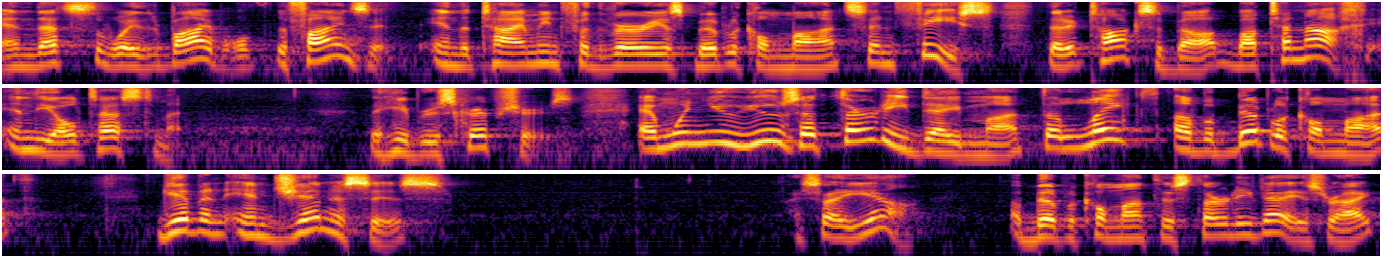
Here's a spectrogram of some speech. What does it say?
And that's the way the Bible defines it in the timing for the various biblical months and feasts that it talks about by Tanakh in the Old Testament, the Hebrew Scriptures. And when you use a 30 day month, the length of a biblical month given in Genesis, I say, yeah, a biblical month is 30 days, right?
